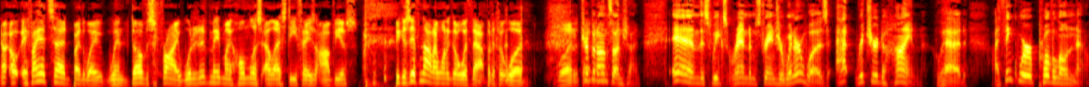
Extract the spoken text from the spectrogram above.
Now, oh, if I had said, by the way, when doves fry, would it have made my homeless LSD phase obvious? because if not, I want to go with that. But if it would, we'll edit that. Tripping out. on sunshine. And this week's random stranger winner was at Richard Hine, who had, I think we're provolone now.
